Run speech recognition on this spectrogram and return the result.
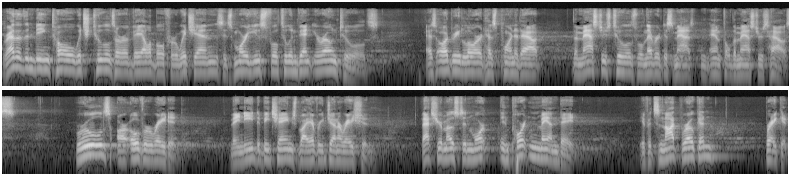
Rather than being told which tools are available for which ends, it's more useful to invent your own tools. As Audre Lorde has pointed out, the master's tools will never dismantle the master's house. Rules are overrated. They need to be changed by every generation. That's your most important mandate. If it's not broken, break it.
